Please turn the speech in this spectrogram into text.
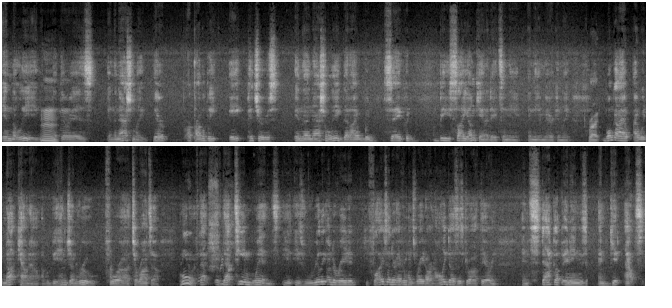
in the league mm. that there is in the National League. There are probably eight pitchers in the National League that I would say could be Cy Young candidates in the in the American League. Right. One guy I would not count out would be Hyun Jin Ryu for uh, Toronto. Ooh, you know, if that if that team wins, he, he's really underrated. He flies under everyone's radar, and all he does is go out there and and stack up innings and get outs.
